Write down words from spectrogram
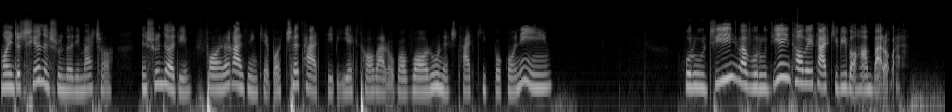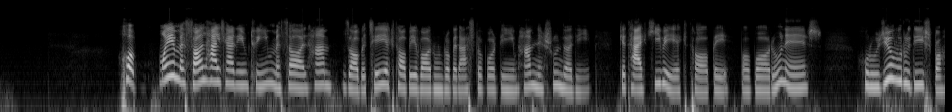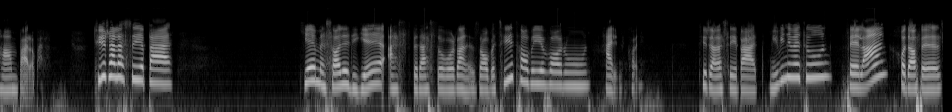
ما اینجا چی نشون دادیم بچه ها؟ نشون دادیم فارغ از اینکه با چه ترتیبی یک تابع رو با وارونش ترکیب بکنیم خروجی و ورودی این تابع ترکیبی با هم برابر خب ما یه مثال حل کردیم. تو این مثال هم ضابطه یک تابع وارون رو به دست آوردیم هم نشون دادیم که ترکیب یک تابع با وارونش خروجی و ورودیش با هم برابر توی جلسه بعد یه مثال دیگه از به دست آوردن ضابطه تابع وارون حل می‌کنیم. توی جلسه بعد میبینیمتون. فعلا خدافز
